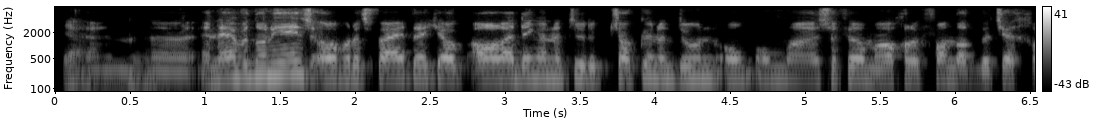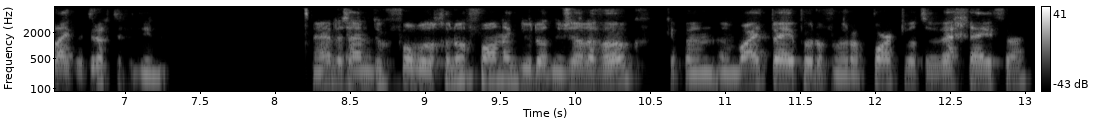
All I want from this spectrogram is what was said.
Ja. En, uh, en hebben we het nog niet eens over het feit dat je ook allerlei dingen natuurlijk zou kunnen doen om, om uh, zoveel mogelijk van dat budget gelijk weer terug te verdienen. Hè, er zijn natuurlijk voorbeelden genoeg van. Ik doe dat nu zelf ook. Ik heb een, een whitepaper of een rapport wat we weggeven.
